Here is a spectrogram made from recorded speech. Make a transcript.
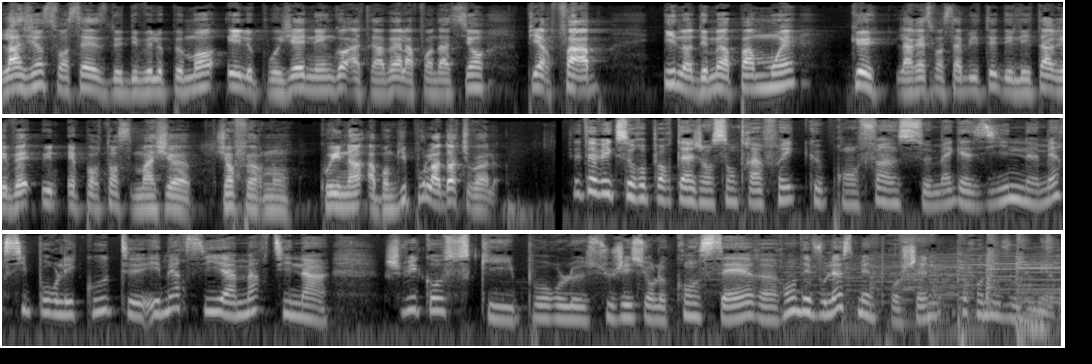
l'Agence française de développement et le projet Nengo à travers la fondation Pierre Fabre, il n'en demeure pas moins que la responsabilité de l'État revêt une importance majeure. Jean Fernand, Kouina Abongi pour la Deutsche Welle. C'est avec ce reportage en Centrafrique que prend fin ce magazine. Merci pour l'écoute et merci à Martina Schwikowski pour le sujet sur le cancer. Rendez-vous la semaine prochaine pour un nouveau numéro.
